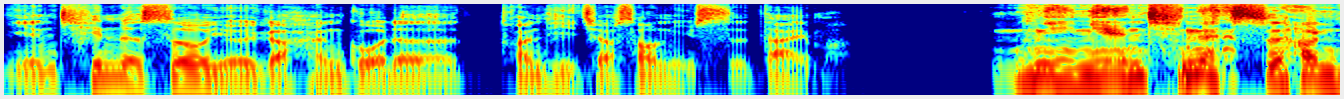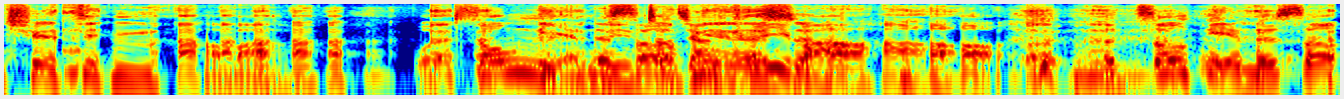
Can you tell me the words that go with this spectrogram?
年轻的时候有一个韩国的团体叫少女时代嘛。你年轻的时候，你确定吗？好吧，我中年的时候 这样可以吗？好，我中年的时候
